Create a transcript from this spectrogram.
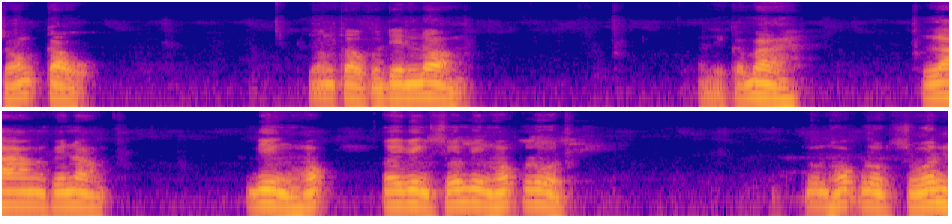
สองเก้าสองเก้าก็เด่นร่อง อันนี้ก็มาลางพี่น้อง วิ่งหกเอ้ยวิ่งศูนย์วิ่งหกลูดลูดหกลูดศูนย์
